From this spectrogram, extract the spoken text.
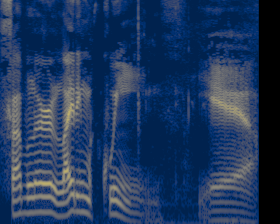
Fabular Lighting McQueen. Yeah.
